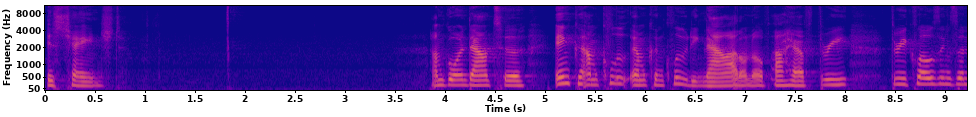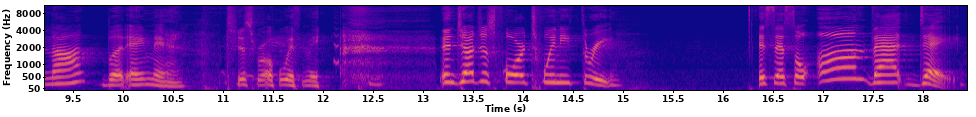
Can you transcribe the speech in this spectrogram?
is changed. I'm going down to, I'm, clu- I'm concluding now. I don't know if I have three, three closings or not, but amen. Just roll with me. In Judges 4:23, it says, So on that day,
